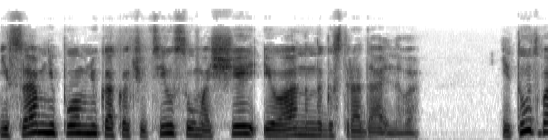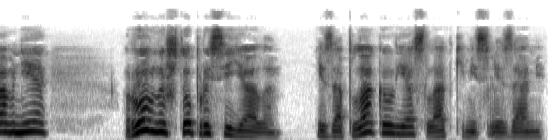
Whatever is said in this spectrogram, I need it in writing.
и сам не помню, как очутился у мощей Иоанна Многострадального. И тут во мне ровно что просияло, и заплакал я сладкими слезами.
